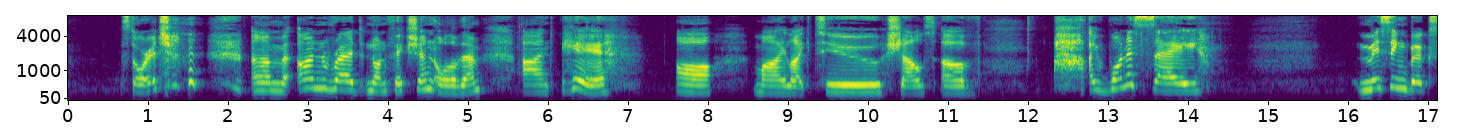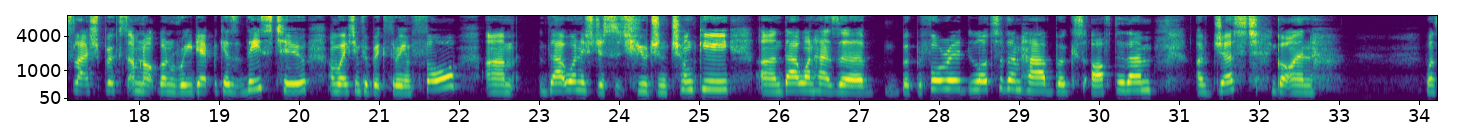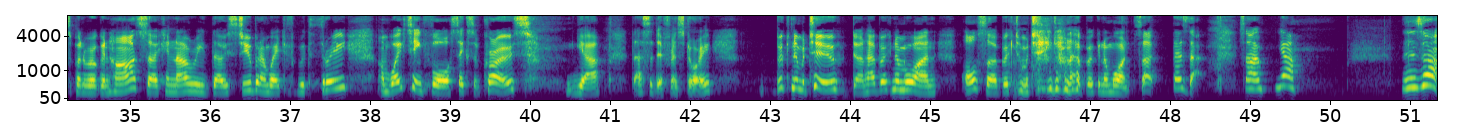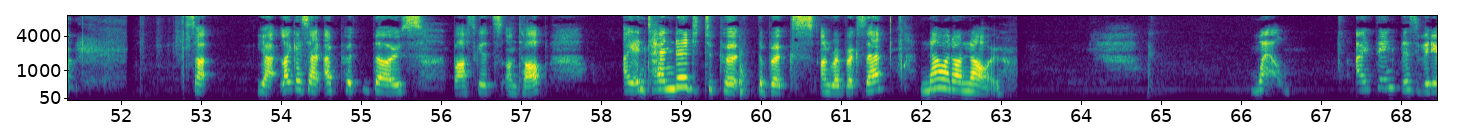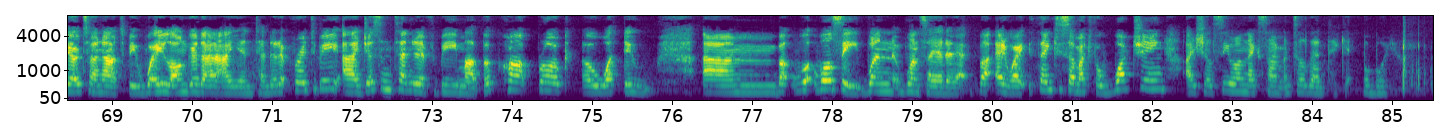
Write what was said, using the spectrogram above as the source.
storage. um, unread non-fiction, all of them. And here are my like two shelves of, I want to say missing books slash books I'm not going to read yet because these two I'm waiting for book three and four. Um that one is just huge and chunky. And that one has a book before it. Lots of them have books after them. I've just gotten once Upon a Broken Heart, so I can now read those two, but I'm waiting for book three. I'm waiting for Six of Crows. Yeah, that's a different story. Book number two don't have book number one. Also book number two don't have book number one. So there's that. So yeah there's that. So yeah like I said I put those baskets on top. I intended to put the books unread books there. Now I don't know well I think this video turned out to be way longer than I intended it for it to be. I just intended it to be my book crop broke or what do. Um, but we'll see when once I edit it. But anyway, thank you so much for watching. I shall see you all next time. Until then, take it. Bye-bye.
